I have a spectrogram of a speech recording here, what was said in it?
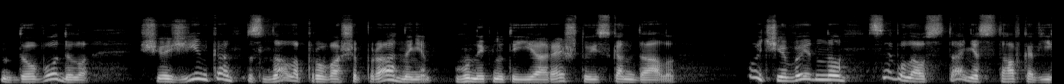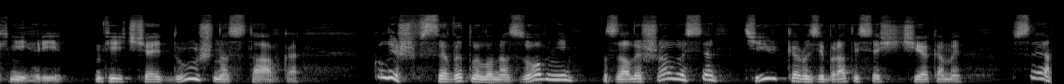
доводило, що жінка знала про ваше прагнення уникнути її арешту і скандалу. Очевидно, це була остання ставка в їхній грі. Відчайдушна ставка. Коли ж все виплило назовні, залишалося тільки розібратися з чеками. Все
